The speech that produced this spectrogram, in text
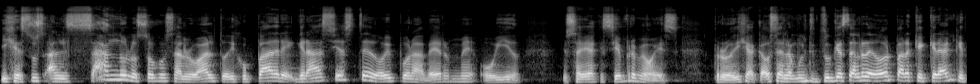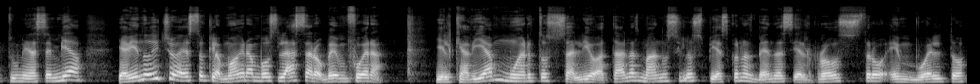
Y Jesús, alzando los ojos a lo alto, dijo, Padre, gracias te doy por haberme oído. Yo sabía que siempre me oyes, pero lo dije a causa de la multitud que está alrededor para que crean que tú me has enviado. Y habiendo dicho esto, clamó a gran voz, Lázaro, ven fuera. Y el que había muerto salió, atadas las manos y los pies con las vendas y el rostro envuelto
